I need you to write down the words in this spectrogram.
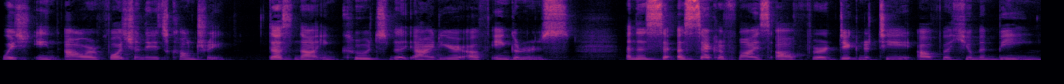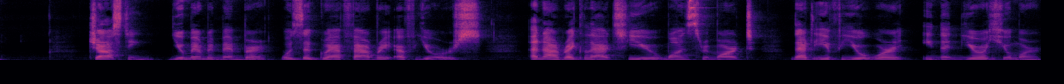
which in our fortunate country does not include the idea of ignorance and a, sacrifice of the dignity of a human being. Justin, you may remember, was a great favorite of yours, and I recollect you once remarked that if you were in a ill humor,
